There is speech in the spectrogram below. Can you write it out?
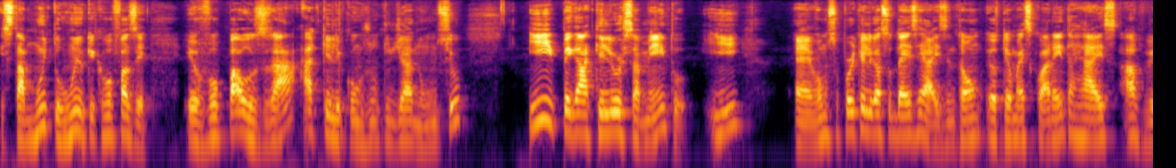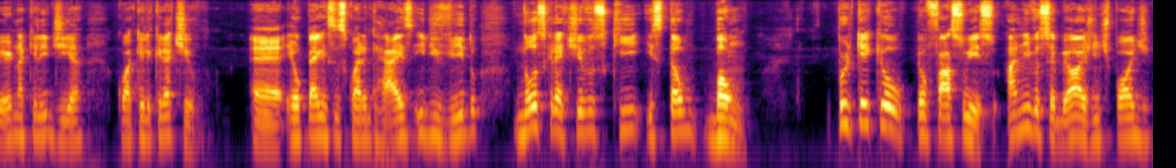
está muito ruim, o que, que eu vou fazer? Eu vou pausar aquele conjunto de anúncio e pegar aquele orçamento e é, vamos supor que ele gastou 10 reais, então eu tenho mais 40 reais a ver naquele dia com aquele criativo. É, eu pego esses 40 reais e divido nos criativos que estão bom. Por que, que eu, eu faço isso? A nível CBO a gente pode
